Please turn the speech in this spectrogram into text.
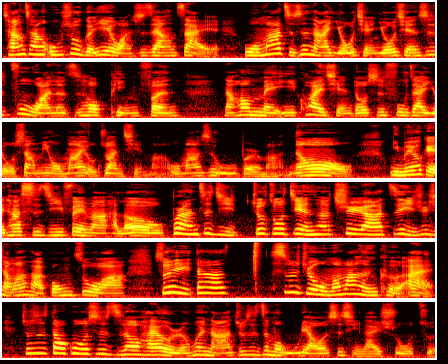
常常无数个夜晚是这样载。我妈只是拿油钱，油钱是付完了之后平分。然后每一块钱都是付在油上面。我妈有赚钱吗？我妈是 Uber 吗？No，你们有给她司机费吗？Hello，不然自己就坐计程车去啊，自己去想办法工作啊。所以大家。是不是觉得我妈妈很可爱？就是到过世之后，还有人会拿就是这么无聊的事情来说嘴。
